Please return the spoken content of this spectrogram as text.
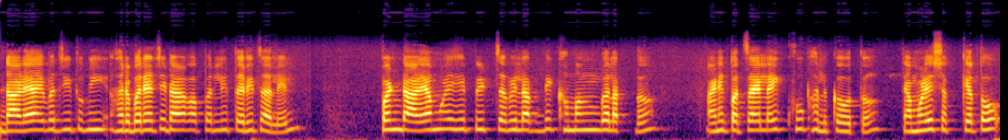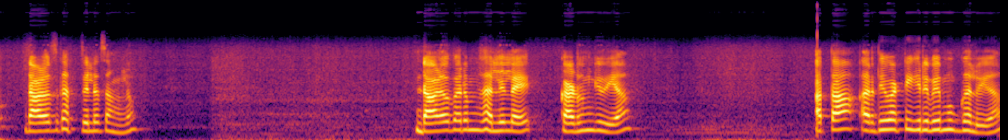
डाळ्याऐवजी तुम्ही हरभऱ्याची डाळ वापरली तरी चालेल. पण डाळ्यामुळे हे पीठ चवीला अगदी खमंग लागतं आणि पचायलाही खूप हलकं होतं. त्यामुळे शक्यतो डाळच घातलेलं चांगलं. डाळं गरम झालेलं आहे काढून घेऊया. आता अर्धी वाटी हिरवे मूग घालूया.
